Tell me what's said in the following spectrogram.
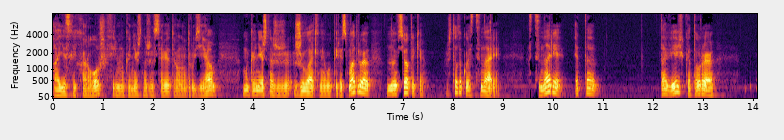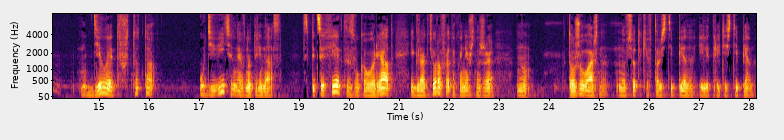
А если хороший фильм, мы, конечно же, советуем его друзьям. Мы, конечно же, желательно его пересматриваем, но все-таки, что такое сценарий? Сценарий – это та вещь, которая делает что-то удивительное внутри нас. Спецэффекты, звуковой ряд, игра актеров – это, конечно же, ну, тоже важно, но все-таки второстепенно или третьестепенно.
